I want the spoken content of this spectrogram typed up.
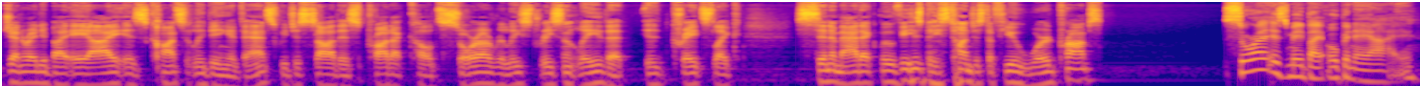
generated by AI is constantly being advanced. We just saw this product called Sora released recently that it creates like cinematic movies based on just a few word prompts. Sora is made by OpenAI,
